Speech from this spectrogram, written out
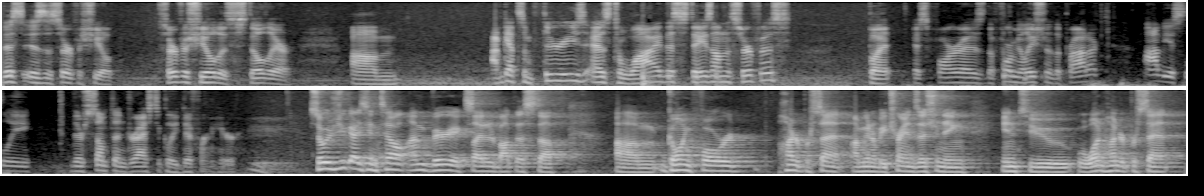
This is the surface shield. Surface shield is still there. Um, I've got some theories as to why this stays on the surface, but as far as the formulation of the product, obviously there's something drastically different here. So as you guys can tell, I'm very excited about this stuff. Um, going forward, 100%, I'm gonna be transitioning into 100%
